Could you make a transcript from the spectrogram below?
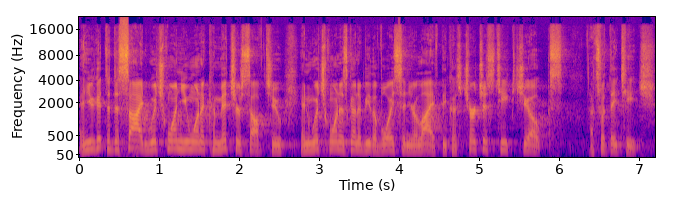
And you get to decide which one you want to commit yourself to and which one is going to be the voice in your life because churches teach yokes. That's what they teach.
